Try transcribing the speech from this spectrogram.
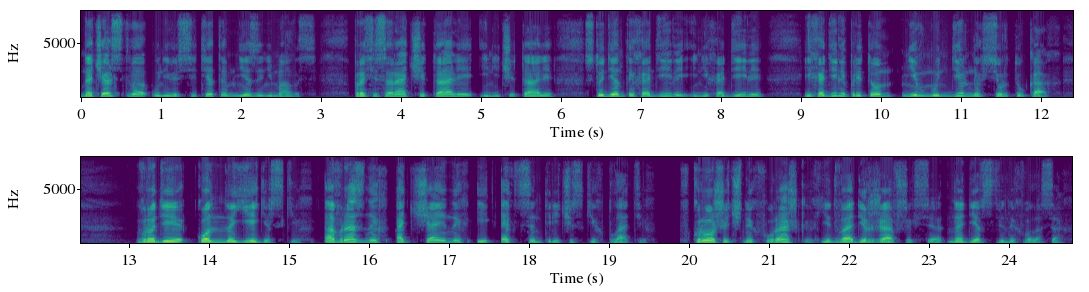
начальство университетом не занималось. Профессора читали и не читали, студенты ходили и не ходили, и ходили притом не в мундирных сюртуках, вроде конно-егерских, а в разных отчаянных и эксцентрических платьях, в крошечных фуражках, едва державшихся на девственных волосах.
